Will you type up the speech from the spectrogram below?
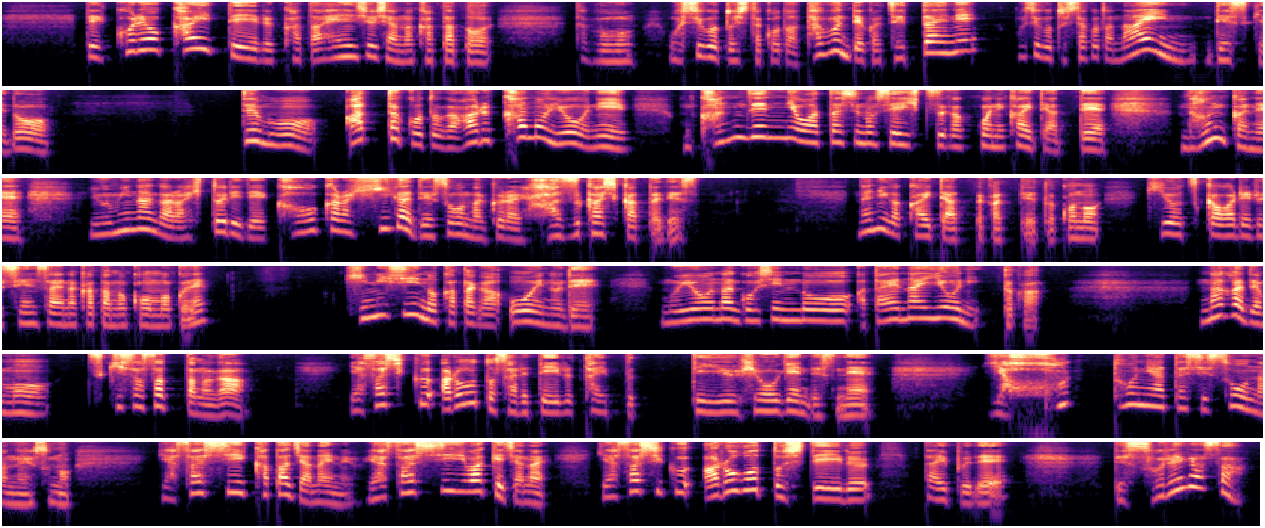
で、これを書いている方、編集者の方と多分お仕事したことは、多分っていうか絶対にお仕事したことはないんですけど、でも、会ったことがあるかのように、もう完全に私の性質がここに書いてあって、なんかね、読みながら一人で顔から火が出そうなくらい恥ずかしかったです。何が書いてあったかっていうと、この気を使われる繊細な方の項目ね。気にしいの方が多いので、無用なご心労を与えないようにとか、中でも突き刺さったのが、優しくあろうとされているタイプっていう表現ですね。いや、本当に私そうなのよ。その、優しい方じゃないのよ。優しいわけじゃない。優しくあろうとしているタイプで。で、それがさ、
